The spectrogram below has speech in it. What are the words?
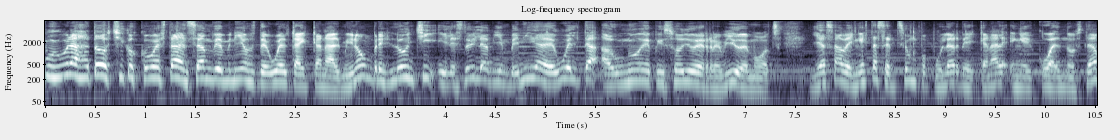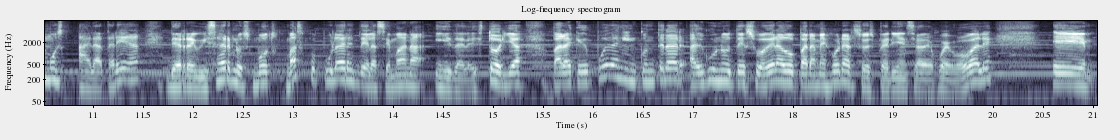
muy buenas a todos chicos, ¿cómo están? Sean bienvenidos de vuelta al canal. Mi nombre es Lonchi y les doy la bienvenida de vuelta a un nuevo episodio de review de mods. Ya saben, esta sección popular del canal en el cual nos damos a la tarea de revisar los mods más populares de la semana y de la historia para que puedan encontrar algunos de su agrado para mejorar su experiencia de juego, ¿vale? Eh,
